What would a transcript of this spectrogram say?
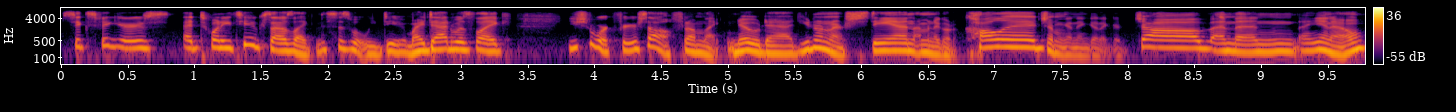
six figures at 22 because I was like, this is what we do. My dad was like, you should work for yourself. And I'm like, no, dad, you don't understand. I'm going to go to college. I'm going to get a good job. And then, you know,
